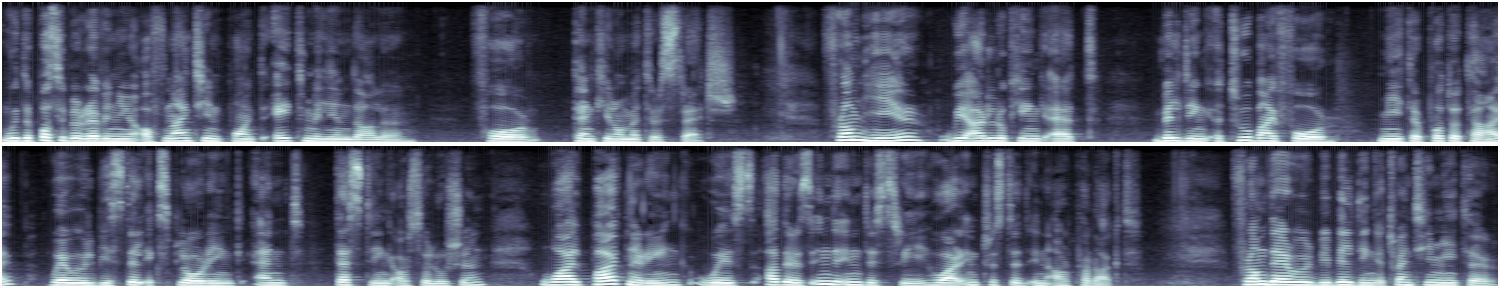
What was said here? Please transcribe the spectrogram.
with the possible revenue of $19.8 million for 10 kilometer stretch. From here, we are looking at building a 2 by 4 meter prototype where we will be still exploring and testing our solution while partnering with others in the industry who are interested in our product. From there, we'll be building a 20 meter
